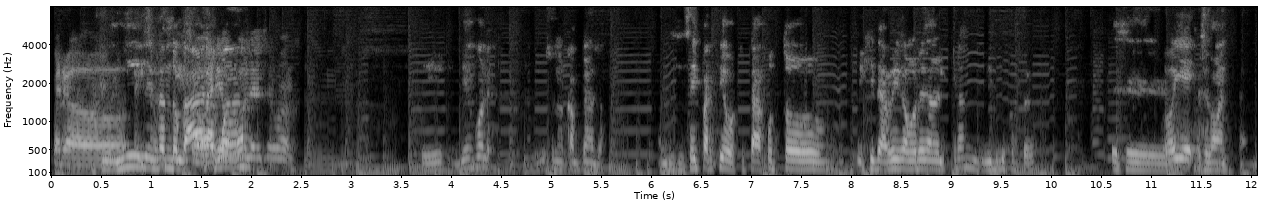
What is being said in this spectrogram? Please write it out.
Pero. Hizo- dando hizo cara, weón. goles. Sí, 10 goles. Hizo en el campeonato. En 16 partidos, porque estaba justo Hijita Rica Morena Beltrán y Luis José. Ese, Oye. ese comentario.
